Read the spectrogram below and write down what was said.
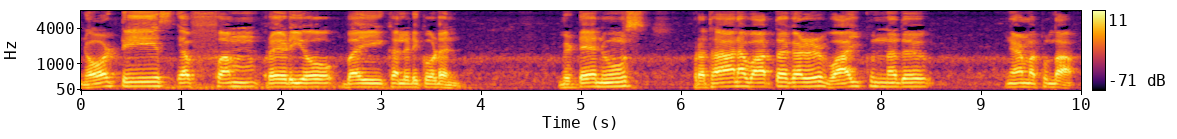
Notice F M radio by Kalladikkodan. Mid day news. പ്രധാന വാർത്തകൾ വായിക്കുന്നത് ഞാൻ മത്തുള്ള.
